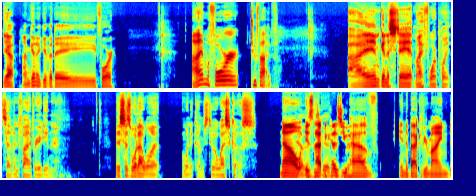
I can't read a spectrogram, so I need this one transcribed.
Yeah, I'm gonna give it a four. I'm a four two five. I am going to stay at my 4.75 rating. This is what I want when it comes to a West Coast. Now, Yeah, is is that because you have in the back of your mind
